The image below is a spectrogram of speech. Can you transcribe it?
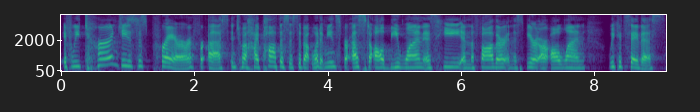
If we turn Jesus' prayer for us into a hypothesis about what it means for us to all be one as he and the Father and the Spirit are all one, we could say this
